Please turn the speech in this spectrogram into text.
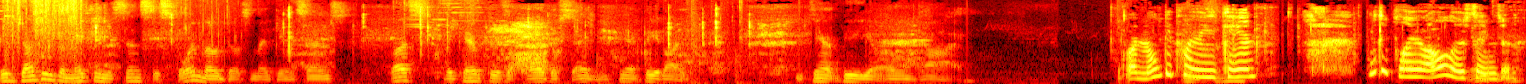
It doesn't even make any sense. The story mode doesn't make any sense. Plus, the characters are all the same. You can't be like, you can't be your own guy. On multiplayer, you can. Multiplayer, all those things are.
